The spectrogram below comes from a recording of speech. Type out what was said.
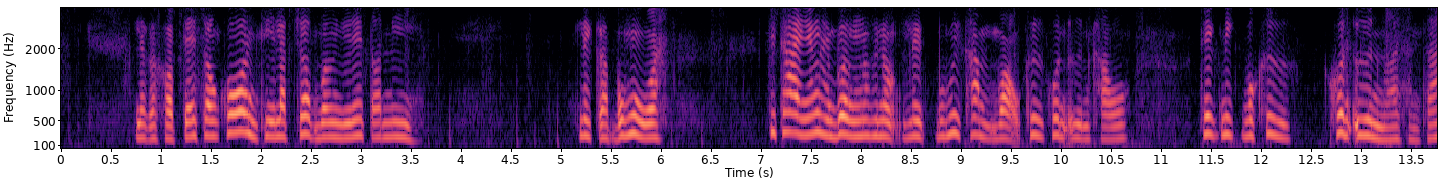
ๆแล้วก็ขอบใจสองคนที่รับชมเบิ่งอยู่ในตอนนี้เล็กกับบ่ฮู้ว่า สิท่ายยังให้เบิ่งเนาะพี่น้องเล็กบ่มีคำเว้าคือคนอื่นเขา เทคนิคบ่คือคนอื่นว่าซั่นซะ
